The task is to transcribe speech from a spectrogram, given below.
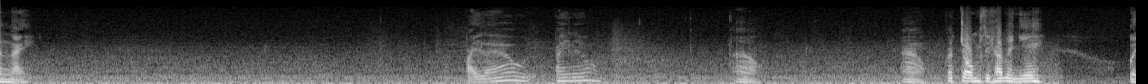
ยังไง ไปแล้วไปแล้วอ้าวอ้าวก็จมสิครับอย่างนี้โอ้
